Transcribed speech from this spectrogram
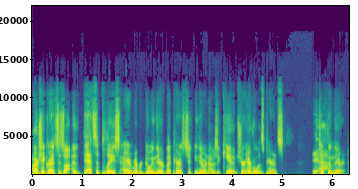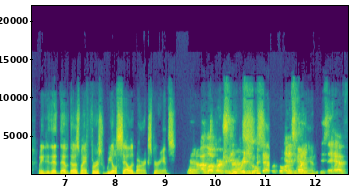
RJ Grunts is uh, that's a place I remember going there. My parents took me there when I was a kid. I'm sure everyone's parents Yeah. took them there. I mean, that, that, that was my first real salad bar experience. Man, I love it's RJ the Grunts. original salad bar. And it's Yeah, funny man. because they have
